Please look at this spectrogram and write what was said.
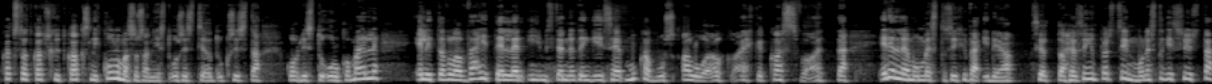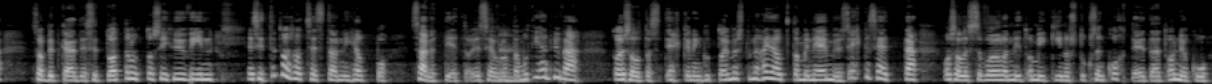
2022 niin kolmasosa niistä uusista sijoituksista kohdistuu ulkomaille, eli tavallaan vähitellen ihmisten jotenkin se mukavuusalue alkaa ehkä kasvaa, että edelleen mun mielestä tosi hyvä idea sijoittaa Helsingin pörssiin monestakin syystä, se on pitkäjänteisesti tuottanut tosi hyvin, ja sitten toisaalta se sitä on niin helppo saada tietoa ja seurata. Mm. Mutta ihan hyvä toisaalta sitten ehkä niin toimiston hajauttaminen ja myös ehkä se, että osalle se voi olla niitä omia kiinnostuksen kohteita, että on joku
